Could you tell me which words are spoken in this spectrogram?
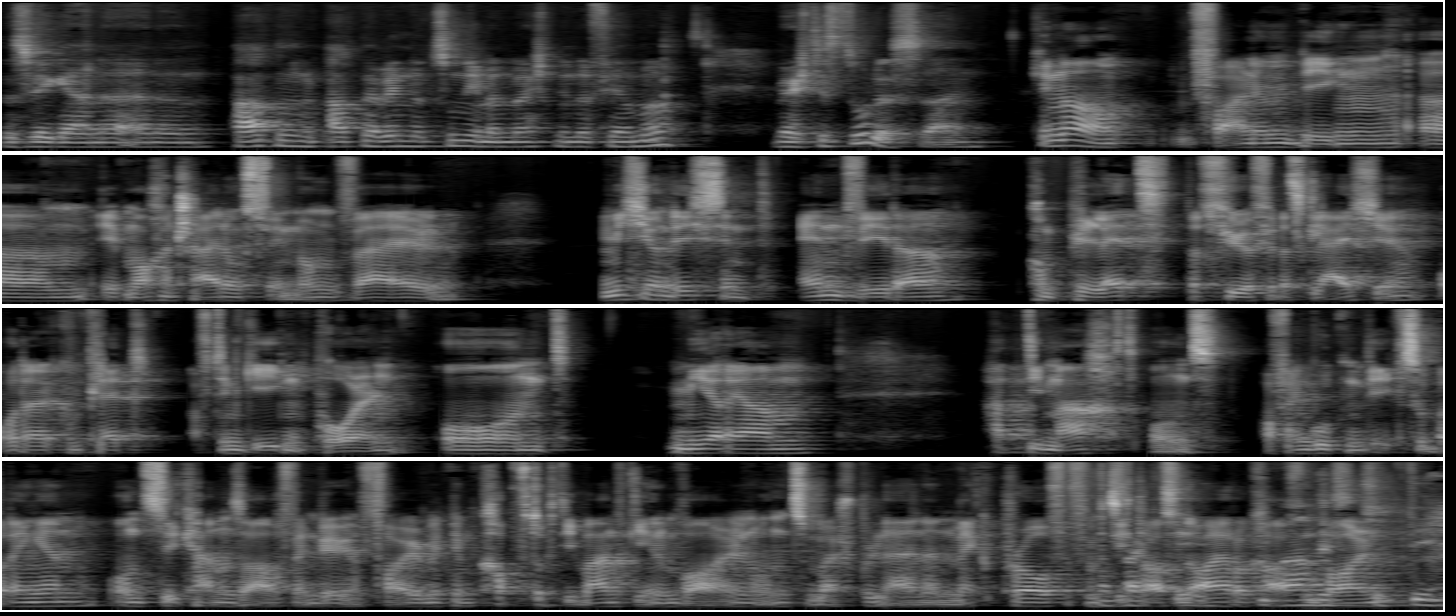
dass wir gerne einen Partner, eine Partnerin dazu nehmen möchten in der Firma. Möchtest du das sein? Genau, vor allem wegen ähm, eben auch Entscheidungsfindung, weil Michi und ich sind entweder komplett dafür für das Gleiche oder komplett auf den Gegenpolen. Und Miriam hat die Macht, uns auf einen guten Weg zu bringen. Und sie kann uns auch, wenn wir voll mit dem Kopf durch die Wand gehen wollen und zum Beispiel einen Mac Pro für Dann sagt sie, 50.000 Euro kaufen wollen.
